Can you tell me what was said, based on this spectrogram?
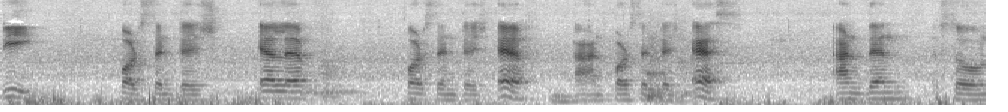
d percentage lf percentage f and percentage s and then so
